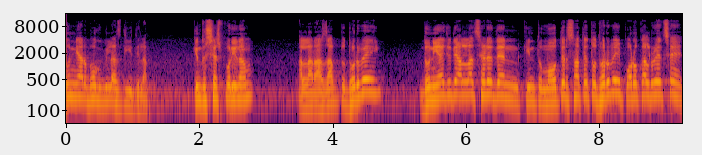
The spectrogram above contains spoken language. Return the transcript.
দুনিয়ার ভোগ বিলাস দিয়ে দিলাম। কিন্তু শেষ পরিণাম, আল্লাহর আজাব তো ধরবেই। দুনিয়ায় যদি আল্লাহ ছেড়ে দেন, কিন্তু মতের সাথে তো ধরবেই, পরকাল রয়েছে।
